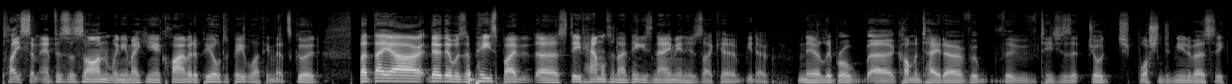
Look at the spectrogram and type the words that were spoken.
place some emphasis on when you're making a climate appeal to people. I think that's good. But they are there. There was a piece by uh, Steve Hamilton, I think his name in, who's like a you know neoliberal uh, commentator who, who teaches at George Washington University,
